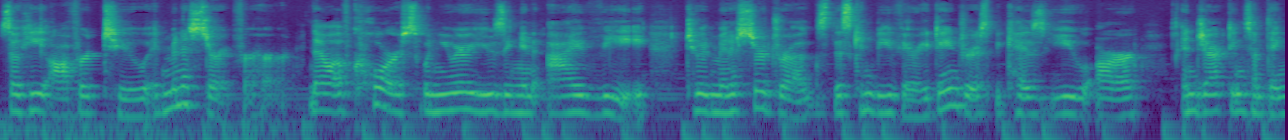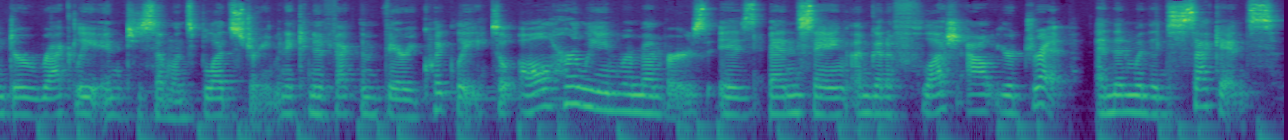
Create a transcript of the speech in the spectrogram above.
so he offered to administer it for her. Now, of course, when you are using an IV to administer drugs, this can be very dangerous because you are injecting something directly into someone's bloodstream and it can affect them very quickly. So, all Herlene remembers is Ben saying, I'm going to flush out your drip. And then within seconds,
